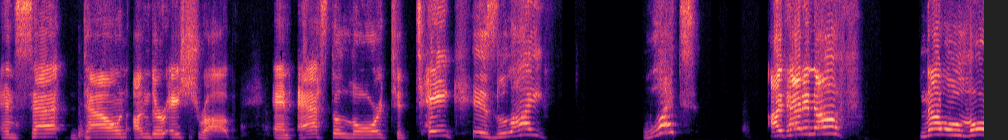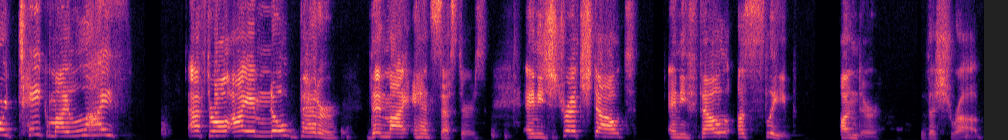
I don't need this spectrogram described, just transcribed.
and sat down under a shrub and asked the Lord to take his life. What? I've had enough. Now, O oh Lord, take my life. After all, I am no better than my ancestors. And he stretched out and he fell asleep under the shrub.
